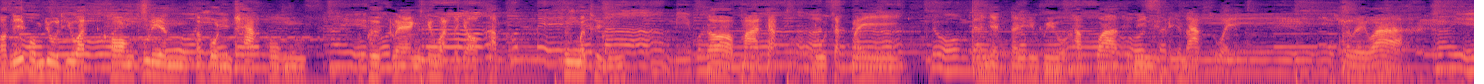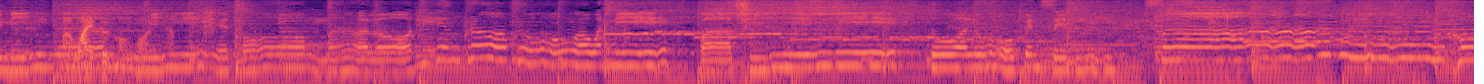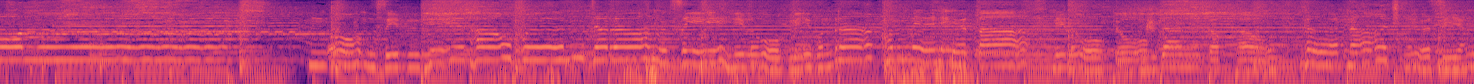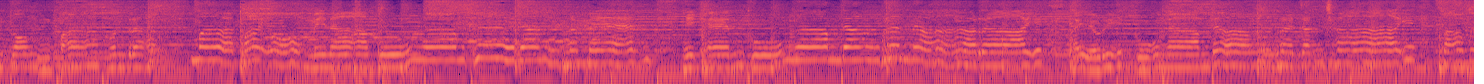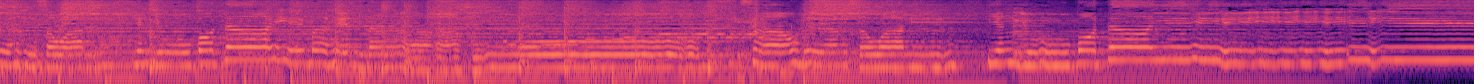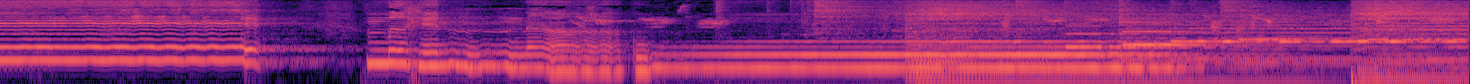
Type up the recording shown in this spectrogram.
ตอนนี้ผมอยู่ที่วัดคลองทุเรียนตำบลชากพงอำเภอแกลงจังหวัดระยองครับเพิ่งมาถึงก็มาจากดูจากในในเน็ตในรีวิวครับว่าที่นี่มีพญานาคสวยผมก็เลยว่ามาไหว้เพื่อขอพรครับทองมาหล่อเลี้ยงครอบครัววันนี้ฝากชีวิตตัวลูกเป็นสินสั สิทธิเท้าฝืนจะรักสีให้โลกมีคนรักคนเมตตา ให้โลกโด่งดังกับเขาเถิดนะเชื่อเสียงกองฟ้าคนรัก มากมายโอมไม่น่ากูงามคือดังพระแมนให้แขนกูงามดังพระนาราย ให้ฤทธิ์กูงามดังพระจันทร์ฉาาเมืองสวรรค์ ยังอยู่บ่ได้เมื่อเห็น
